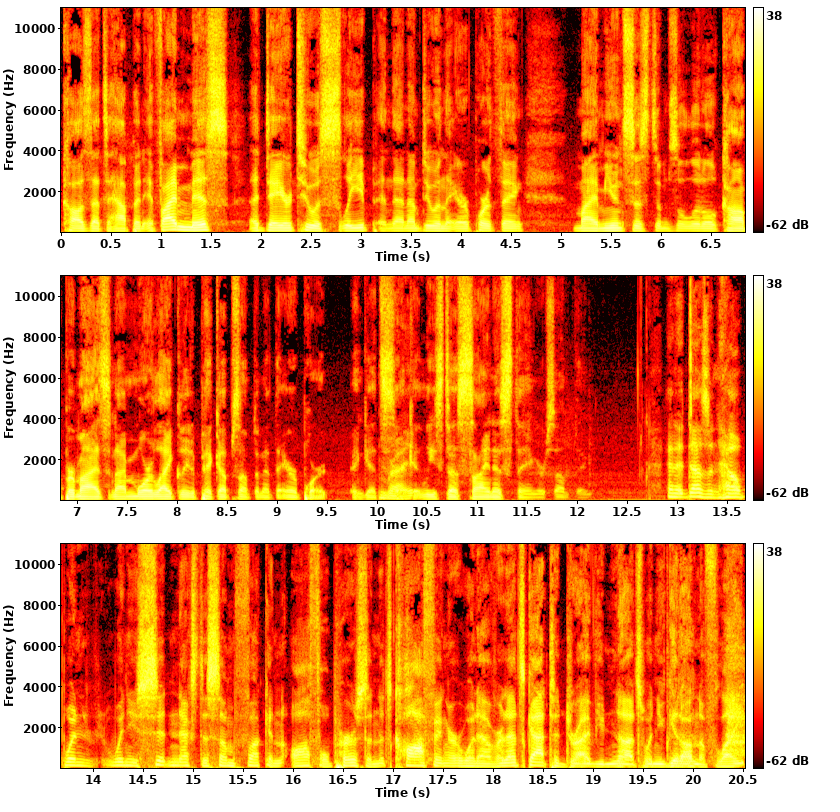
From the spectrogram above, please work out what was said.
cause that to happen. If I miss a day or two of sleep and then I'm doing the airport thing, my immune system's a little compromised, and I'm more likely to pick up something at the airport and get sick, Right. at least a sinus thing or something. And it doesn't help when when you sit next to some fucking awful person that's coughing or whatever. That's got to drive you nuts when you get on the flight.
